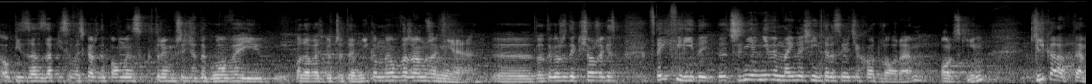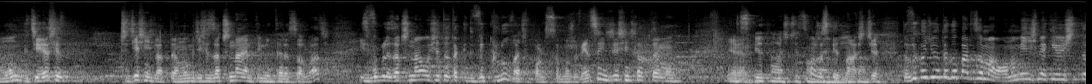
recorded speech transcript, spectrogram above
opis, zapisywać każdy pomysł, który mi przyjdzie do głowy i podawać go czytelnikom? No uważam, że nie. Yy, dlatego, że tych książek jest w tej chwili, czy nie, nie wiem na ile się interesujecie horrorem polskim, kilka lat temu, gdzie ja się czy 10 lat temu, gdzie się zaczynałem tym interesować i w ogóle zaczynało się to tak wykluwać w Polsce, może więcej niż 10 lat temu. Nie z 15 co Może z 15. Tak. To wychodziło tego bardzo mało. No mieliśmy jakiegoś... To...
